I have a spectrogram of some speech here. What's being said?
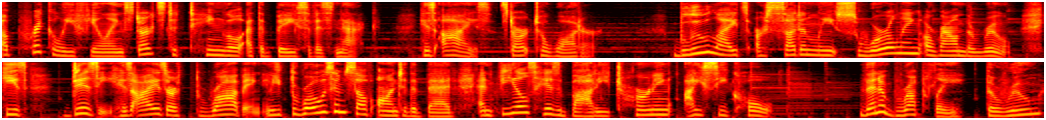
A prickly feeling starts to tingle at the base of his neck. His eyes start to water. Blue lights are suddenly swirling around the room. He's dizzy, his eyes are throbbing, and he throws himself onto the bed and feels his body turning icy cold. Then abruptly, the room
